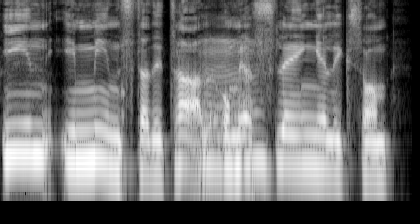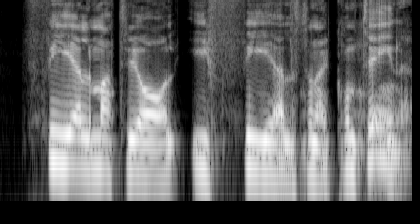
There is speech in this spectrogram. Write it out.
in i minsta detalj om jag slänger liksom fel material i fel sån här container.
